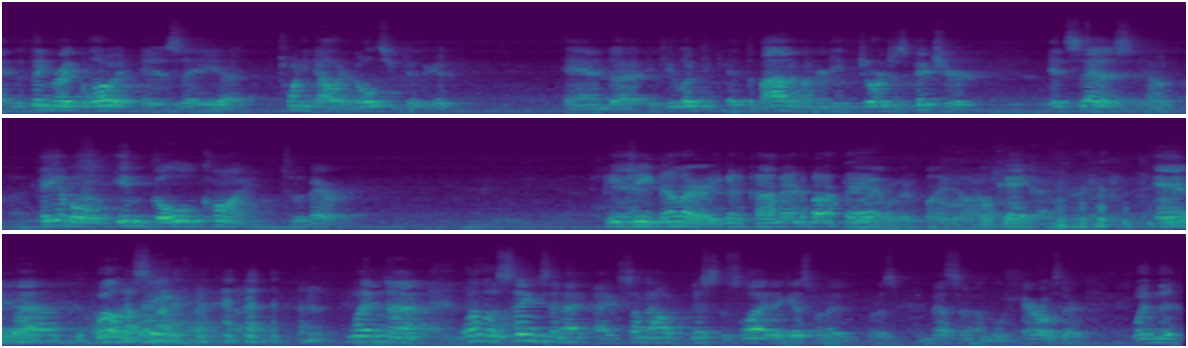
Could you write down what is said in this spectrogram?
And the thing right below it is a $20 gold certificate. And uh, if you look at the bottom underneath George's picture, it says, you know, payable in gold coin to the bearer. B.G. And- Miller, are you gonna comment about that? Yeah, we're gonna find out. Okay. And, uh, well, see, when, uh, one of those things, and I, I somehow missed the slide, I guess, when I was messing on the arrows there. When the,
